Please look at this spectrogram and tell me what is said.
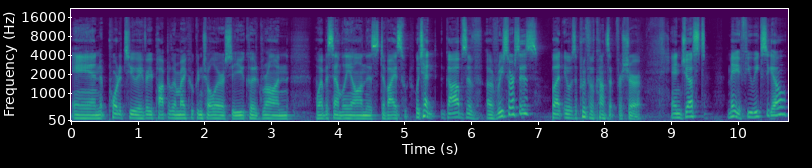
and port it to a very popular microcontroller so you could run WebAssembly on this device, which had gobs of, of resources, but it was a proof of concept for sure. And just maybe a few weeks ago,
